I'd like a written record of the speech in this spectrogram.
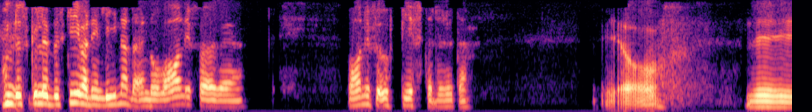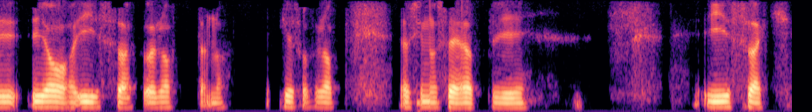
Om du skulle beskriva din lina där ändå, vad har ni för, eh, vad har ni för uppgifter där ute? Ja, det är jag, Isak och Rappen då. Kristoffer Rapp. Jag skulle nog säga att vi, Isak,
